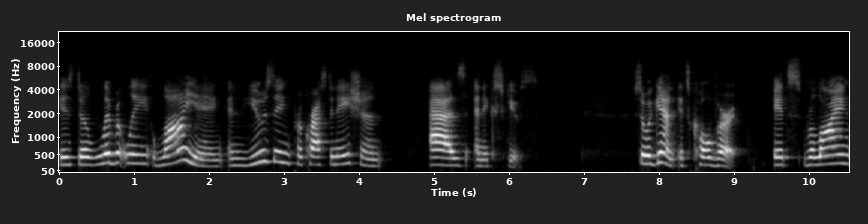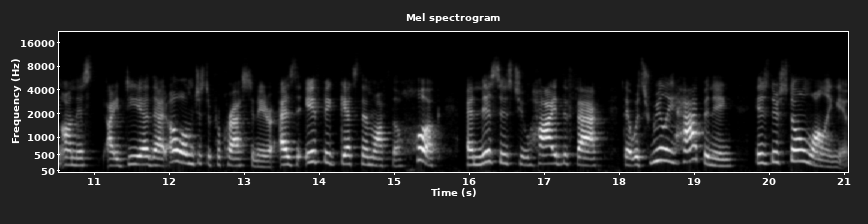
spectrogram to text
is deliberately lying and using procrastination as an excuse. So again, it's covert. It's relying on this idea that, oh, I'm just a procrastinator, as if it gets them off the hook. And this is to hide the fact that what's really happening is they're stonewalling you.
